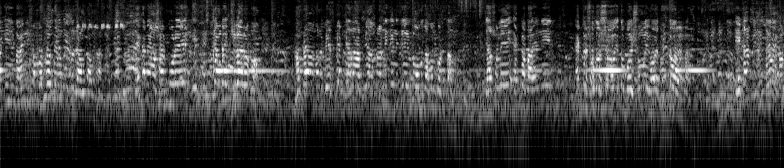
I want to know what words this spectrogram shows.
আগে এই বাহিনী সম্পর্কে তেমন কিছু জানতাম না। এখানে আসার পরে এই সিস্টেমটাই ছিল এরকম। আমরা আমার বেসমেন্ট যারা আছে, আমরা নিজে নিজে একটু অনুধাবন করতাম যে আসলে একটা বাহিনীর একটা সদস্য হয়তো বৈষম্যই ভাবে থাকতে পারে না। এটার বিরুদ্ধে এখন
